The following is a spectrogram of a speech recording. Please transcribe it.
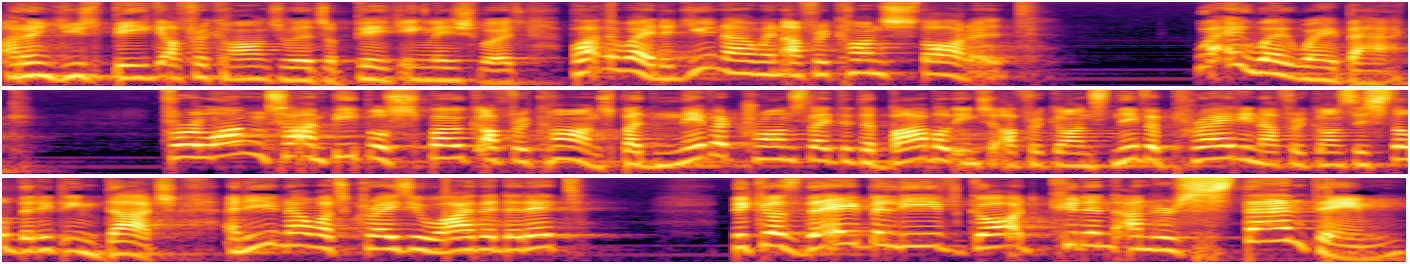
I don't use big Afrikaans words or big English words. By the way, did you know when Afrikaans started, way, way, way back, for a long time, people spoke Afrikaans, but never translated the Bible into Afrikaans, never prayed in Afrikaans. They still did it in Dutch. And do you know what's crazy why they did it? Because they believed God couldn't understand them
